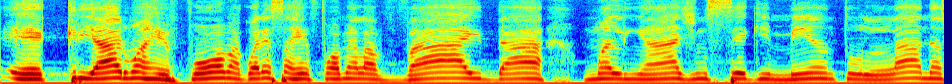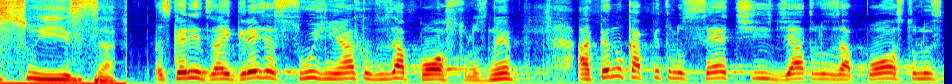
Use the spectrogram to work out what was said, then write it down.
é, criar uma reforma, agora essa reforma ela vai dar uma linhagem, um segmento lá na Suíça. Meus queridos, a igreja surge em Atos dos Apóstolos, né? Até no capítulo 7 de Atos dos Apóstolos,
